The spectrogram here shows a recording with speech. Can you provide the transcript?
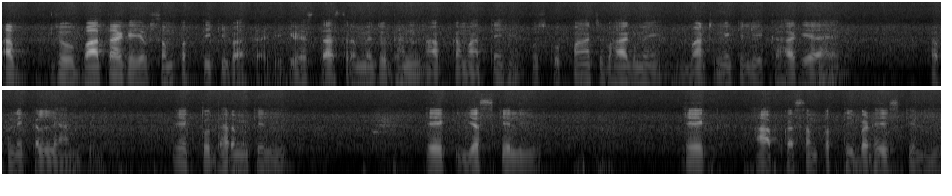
अब जो बात आ गई, अब संपत्ति की बात आ गई। गृहस्थाश्रम में जो धन आप कमाते हैं, उसको पाँच भाग में बांटने के लिए कहा गया है, अपने कल्याण के लिए। एक तो धर्म के लिए, एक यश के लिए एक आपका संपत्ति बढ़े इसके लिए,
